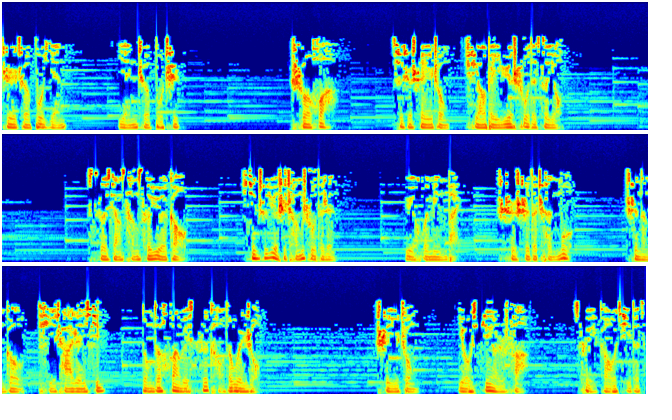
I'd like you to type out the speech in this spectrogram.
知者不言，言者不知。”说话其实是一种需要被约束的自由。思想层次越高，心智越是成熟的人，越会明白，适时的沉默是能够体察人心、懂得换位思考的温柔，是一种由心而发、最高级的自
